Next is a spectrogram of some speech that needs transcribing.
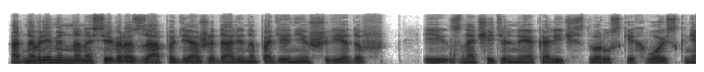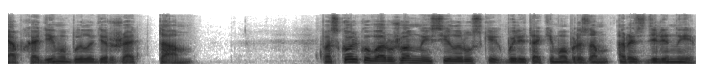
Одновременно на северо-западе ожидали нападения шведов, и значительное количество русских войск необходимо было держать там. Поскольку вооруженные силы русских были таким образом разделены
